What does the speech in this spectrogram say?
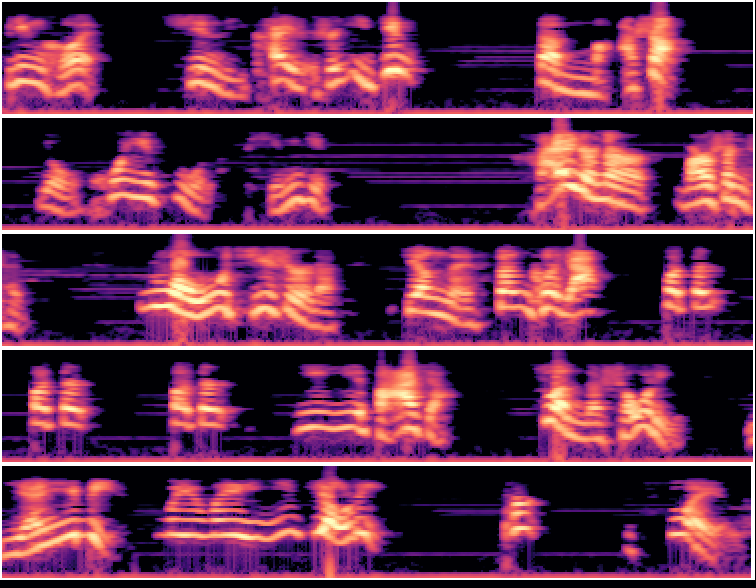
冰河呀，心里开始是一惊，但马上又恢复了平静，还是那儿玩深沉，若无其事的将那三颗牙吧嘚吧嘚吧嘚一一拔下，攥在手里，眼一闭，微微一较力，对了。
